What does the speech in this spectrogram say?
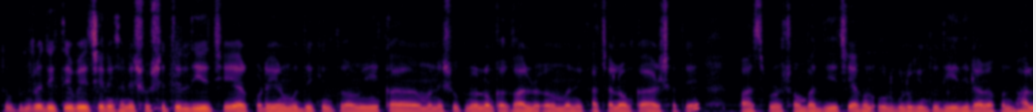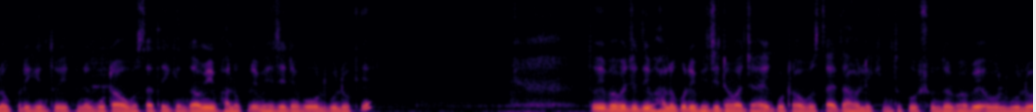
তো বন্ধুরা, দেখতে পেয়েছেন এখানে সর্ষের তেল দিয়েছি, আর কড়াইয়ের মধ্যে কিন্তু আমি মানে শুকনো লঙ্কা, কালো মানে কাঁচা লঙ্কা আর সাথে পাঁচফোড়ন সম্বাদ দিয়েছি। এখন ওলগুলো কিন্তু দিয়ে দিলাম। এখন ভালো করে কিন্তু এখানে গোটা অবস্থাতেই কিন্তু আমি ভালো করে ভেজে নেব ওলগুলোকে। তো এইভাবে যদি ভালো করে ভেজে নেওয়া যায় গোটা অবস্থায়, তাহলে কিন্তু খুব সুন্দরভাবে ওলগুলো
